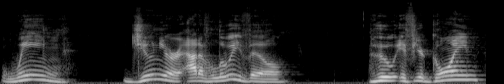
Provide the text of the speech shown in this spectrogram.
wing junior out of Louisville, who, if you're going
